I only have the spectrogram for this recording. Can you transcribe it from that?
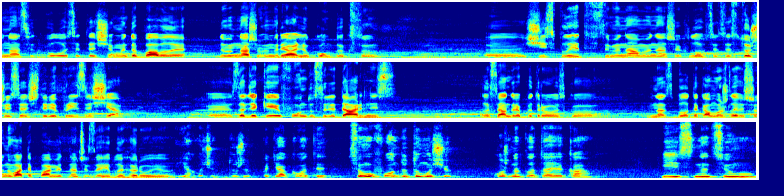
у нас відбулося те, що ми додали до нашого меморіального комплексу е, шість плит з іменами наших хлопців. Це 164 прізвища. Е, Завдяки фонду Солідарність Олександра Петровського у нас була така можливість шанувати пам'ять наших загиблих героїв. Я хочу дуже подякувати цьому фонду, тому що кожна плита, яка є на цьому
